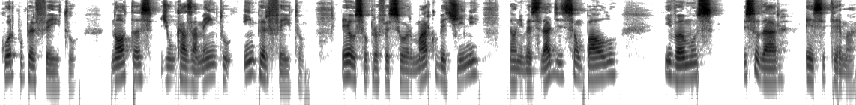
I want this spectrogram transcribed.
Corpo Perfeito Notas de um Casamento Imperfeito. Eu sou o professor Marco Bettini, da Universidade de São Paulo, e vamos estudar esse tema.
